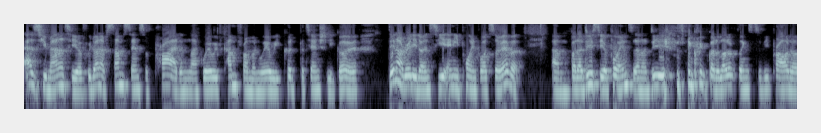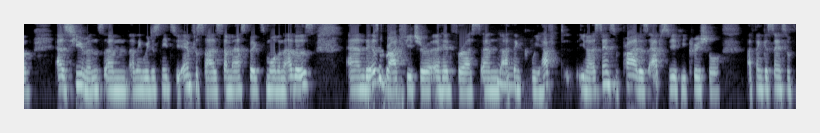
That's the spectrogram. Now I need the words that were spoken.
as humanity, if we don't have some sense of pride and like where we've come from and where we could potentially go, then I really don't see any point whatsoever. Um, but I do see a point, and I do think we've got a lot of things to be proud of as humans. Um, I think we just need to emphasize some aspects more than others. And there is a bright future ahead for us. And I think we have to, you know, a sense of pride is absolutely crucial. I think a sense of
